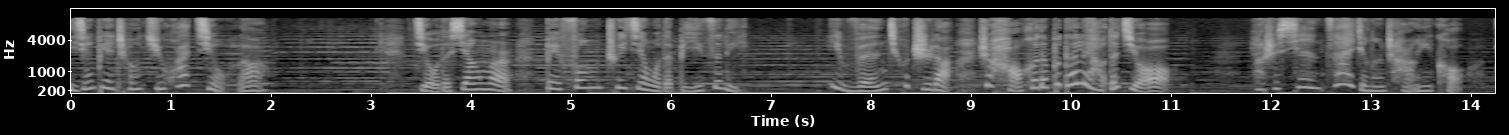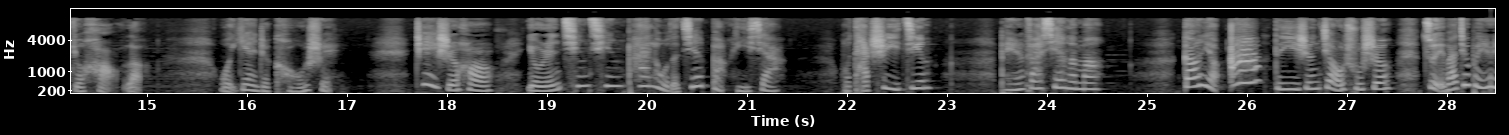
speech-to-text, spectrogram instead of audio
已经变成菊花酒了，酒的香味儿被风吹进我的鼻子里，一闻就知道是好喝的不得了的酒。要是现在就能尝一口就好了。我咽着口水，这时候有人轻轻拍了我的肩膀一下，我大吃一惊，被人发现了吗？刚要啊的一声叫出声，嘴巴就被人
